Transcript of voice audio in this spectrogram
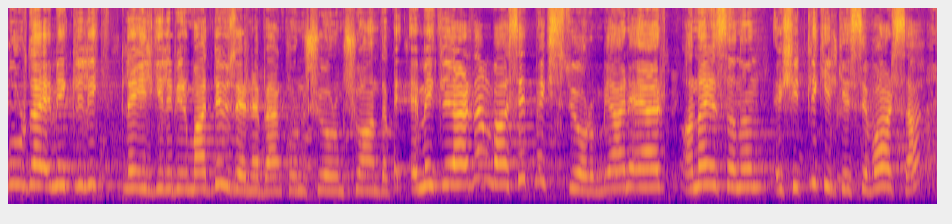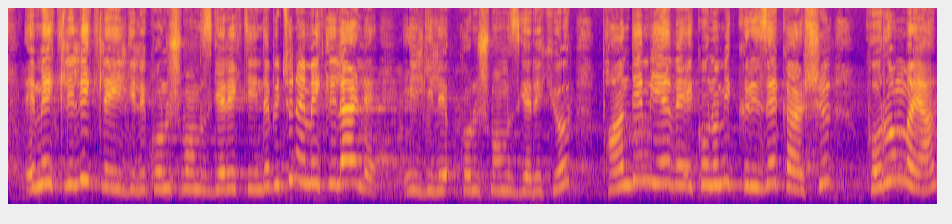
burada emeklilikle ilgili bir madde üzerine ben konuşuyorum şu anda. Emeklilerden bahsetmek istiyorum. Yani eğer anayasanın eşitlik ilkesi varsa emeklilikle ilgili konuşmamız gerektiğinde bütün emeklilerle ilgili konuşmamız gerekiyor. Pandemiye ve ekonomik krize karşı korunmayan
